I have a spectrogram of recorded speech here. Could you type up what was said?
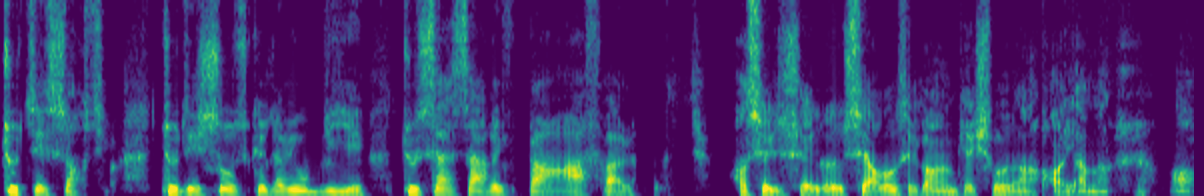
Tout est sorti. Toutes les choses que j'avais oubliées. Tout ça, ça arrive par rafale. Oh, le cerveau, c'est quand même quelque chose d'incroyable. hein. Oh.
